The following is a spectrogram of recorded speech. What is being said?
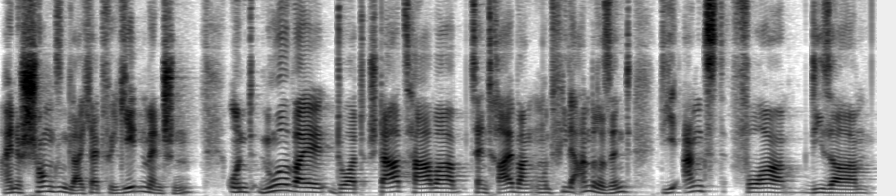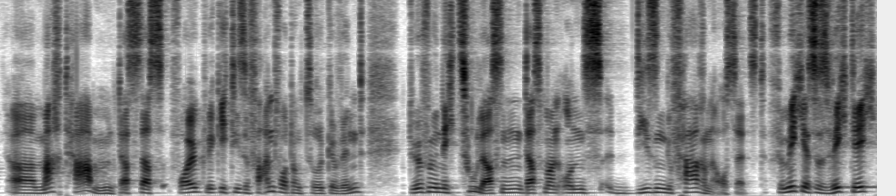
eine Chancengleichheit für jeden Menschen. Und nur weil dort Staatshaber, Zentralbanken und viele andere sind, die Angst vor dieser äh, Macht haben, dass das Volk wirklich diese Verantwortung zurückgewinnt, dürfen wir nicht zulassen, dass man uns diesen Gefahren aussetzt. Für mich ist es wichtig,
